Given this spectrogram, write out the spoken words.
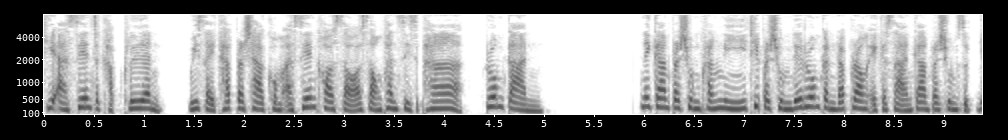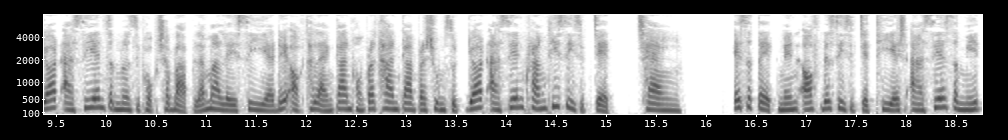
ที่อาเซียนจะขับเคลื่อน วิสัยทัศน์ประชาคมอาเซียนคศ 2045 ร่วมกัน ในการประชุมครั้งนี้ที่ประชุมได้ร่วมกันรับรองเอกสารการประชุมสุดยอดอาเซียนจำนวน 16 ฉบับ และมาเลเซียได้ออกแถลงการของประธานการประชุมสุดยอดอาเซียนครั้งที่ 47 แชง A Statement of the 47 TH ASEAN Summit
